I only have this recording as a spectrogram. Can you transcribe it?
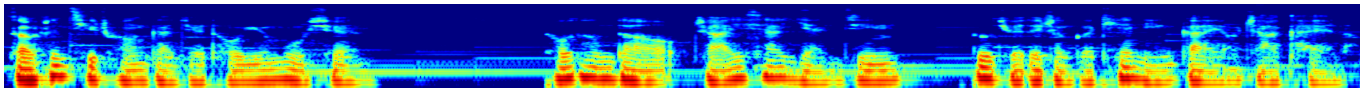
早晨起床感觉头晕目眩，头疼到眨一下眼睛都觉得整个天灵盖要炸开了。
